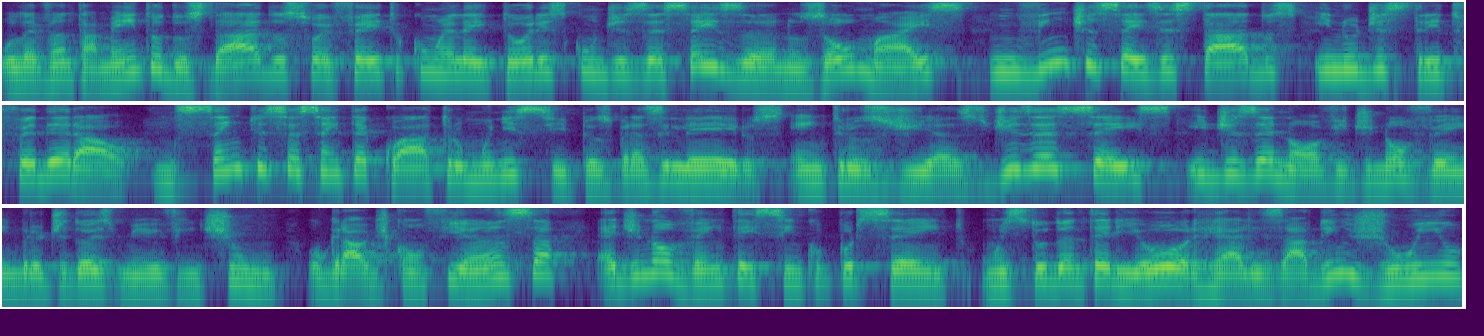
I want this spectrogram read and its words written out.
O levantamento dos dados foi feito com eleitores com 16 anos ou mais em 26 estados e no Distrito Federal, em 164 municípios brasileiros, entre os dias 16 e 19 de novembro de 2021. O grau de confiança é de 95%. Um estudo anterior, realizado em junho,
